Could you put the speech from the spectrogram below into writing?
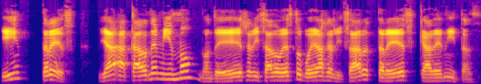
y tres. Ya acá donde mismo, donde he realizado esto, voy a realizar tres cadenitas.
